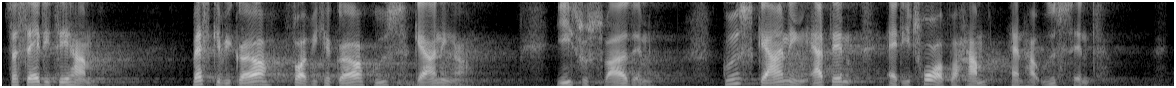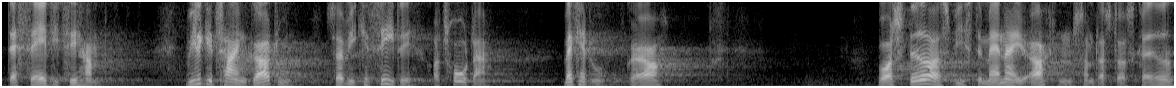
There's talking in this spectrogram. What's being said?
Så sagde de til ham, hvad skal vi gøre, for at vi kan gøre Guds gerninger? Jesus svarede dem, Guds gerning er den, at I tror på ham, han har udsendt. Da sagde de til ham, hvilke tegn gør du, så vi kan se det og tro dig? Hvad kan du gøre? Vores fædre spiste manna i ørkenen, som der står skrevet.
